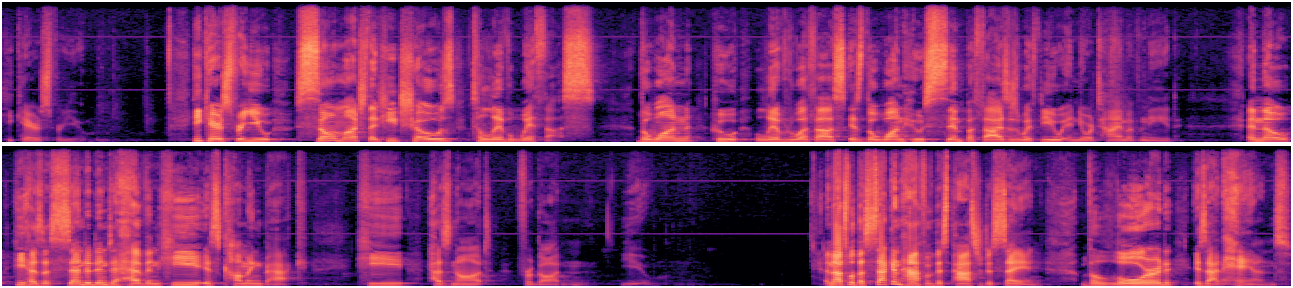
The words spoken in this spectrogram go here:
He cares for you. He cares for you so much that he chose to live with us. The one who lived with us is the one who sympathizes with you in your time of need. And though he has ascended into heaven, he is coming back. He has not forgotten you. And that's what the second half of this passage is saying. The Lord is at hand.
